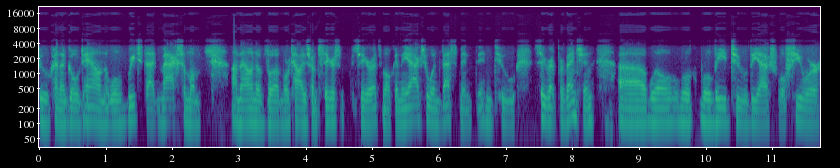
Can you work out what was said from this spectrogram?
to kind of go down. That we'll reach that maximum amount of uh, mortalities from cigarette cigarette smoke, and the actual investment into cigarette prevention uh, will will will lead to the actual fewer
